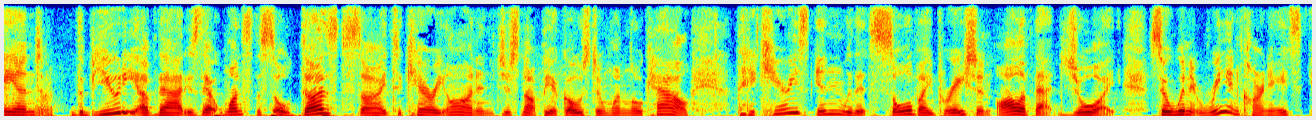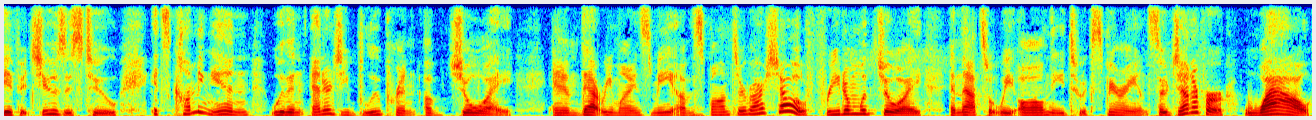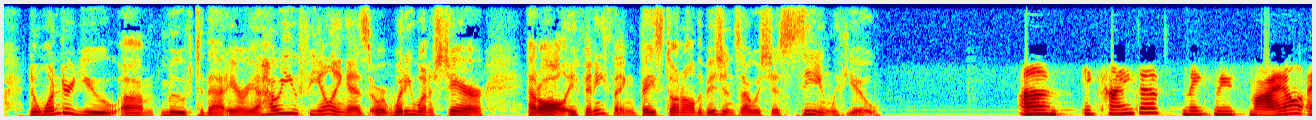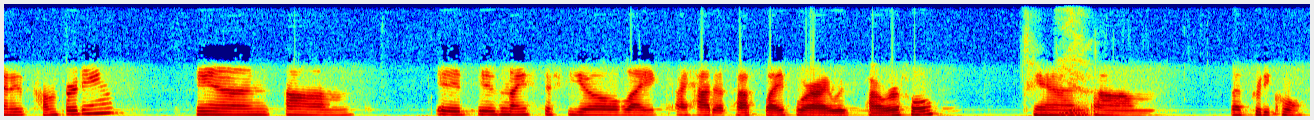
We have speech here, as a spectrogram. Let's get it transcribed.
And the beauty of that is that once the soul does decide to carry on and just not be a ghost in one locale, that it carries in with its soul vibration all of that joy. So when it reincarnates, if it chooses to, it's coming in with an energy blueprint of joy. And that reminds me of the sponsor of our show, Freedom with Joy. And that's what we all need to experience. So, Jennifer, wow, no wonder you um, moved to that area. How are you feeling as, or what do you want to share at all, if anything, based on all the visions I was just seeing with you? Um, it kind of makes me smile and it's comforting. And um, it is nice to feel like I had a past life where I was powerful, and yeah. um, that's pretty cool.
